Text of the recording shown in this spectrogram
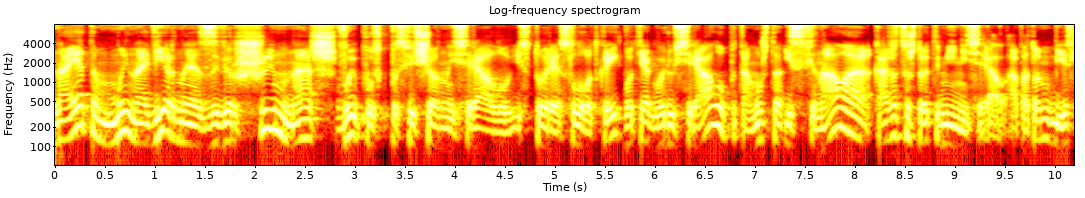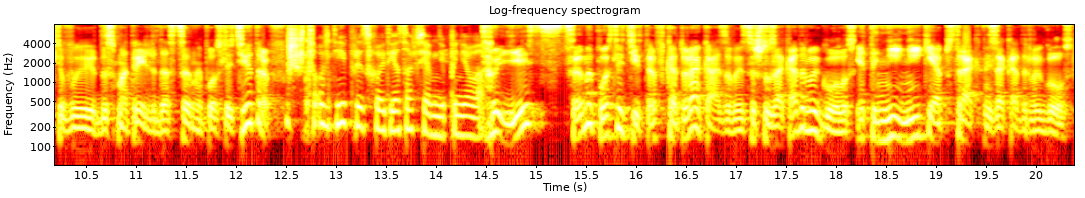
На этом мы, наверное, завершим наш выпуск, посвященный сериалу «История с лодкой». Вот я говорю сериалу, потому что из финала кажется, что это мини-сериал. А потом, если вы досмотрели до сцены после титров... Что в ней происходит, я совсем не поняла. То есть сцена после титров, в которой оказывается, что закадровый голос – это не некий абстрактный закадровый голос,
